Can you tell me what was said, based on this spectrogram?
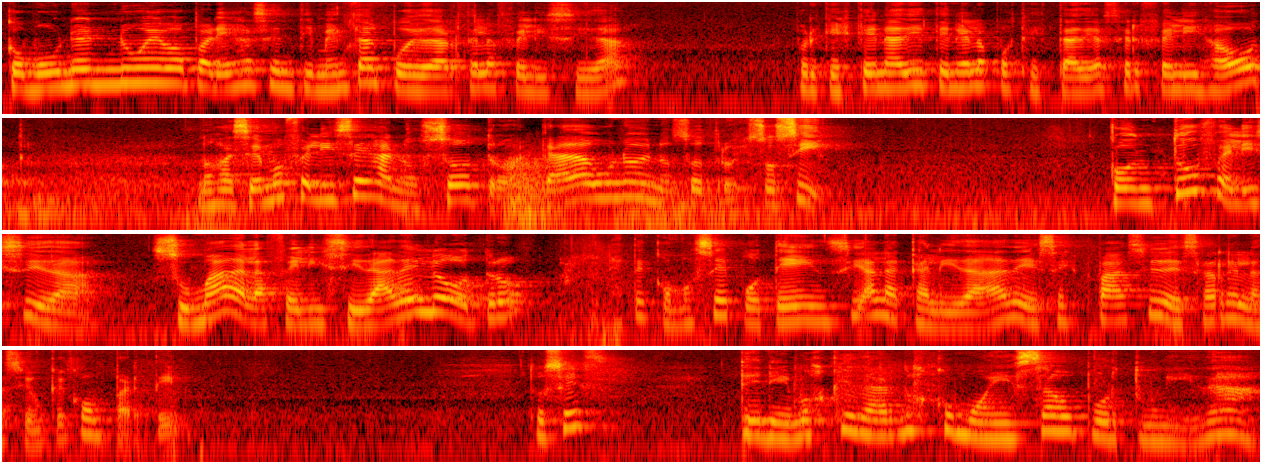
como una nueva pareja sentimental puede darte la felicidad. Porque es que nadie tiene la potestad de hacer feliz a otro. Nos hacemos felices a nosotros, a cada uno de nosotros. Eso sí, con tu felicidad sumada a la felicidad del otro, imagínate cómo se potencia la calidad de ese espacio y de esa relación que compartimos. Entonces, tenemos que darnos como esa oportunidad,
